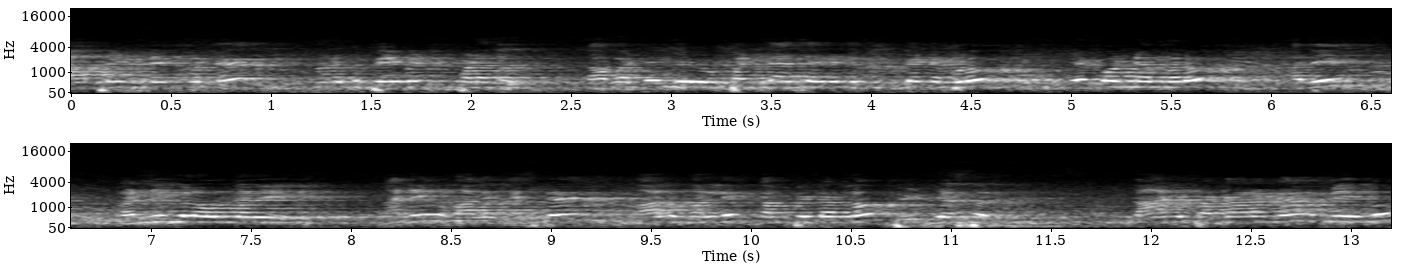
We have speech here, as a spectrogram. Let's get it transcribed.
ఆపరేట్ లేకుంటే మనకు పేమెంట్ పడదు. కాబట్టి మీరు పంచాయతీ సెక్రటరీ ఇచ్చేటప్పుడు అకౌంట్ నెంబరు అది రన్నింగ్లో ఉన్నది అని వాళ్ళకి ఇస్తే వాళ్ళు మళ్ళీ కంప్యూటర్లో ఫిట్ చేస్తారు. దాని ప్రకారంగా మీకు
